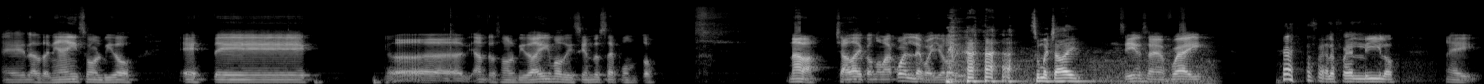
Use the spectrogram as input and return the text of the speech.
eh, la tenía ahí, se me olvidó. Este, uh, antes se me olvidó ahí diciendo ese punto. Nada, Chadai, cuando me acuerde, pues yo lo digo. Suma Chadai. Sí, se me fue ahí. se le fue el hilo. Hey.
